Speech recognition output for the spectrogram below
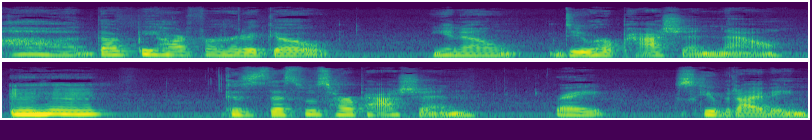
Ah, that would be hard for her to go, you know, do her passion now Mm-hmm. because this was her passion, Right. scuba diving.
